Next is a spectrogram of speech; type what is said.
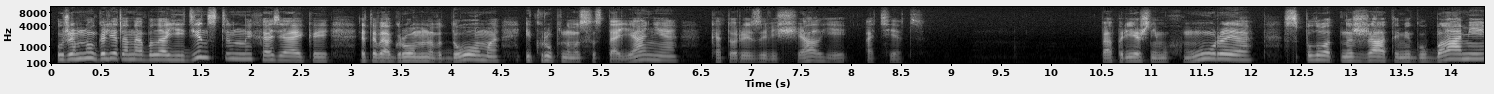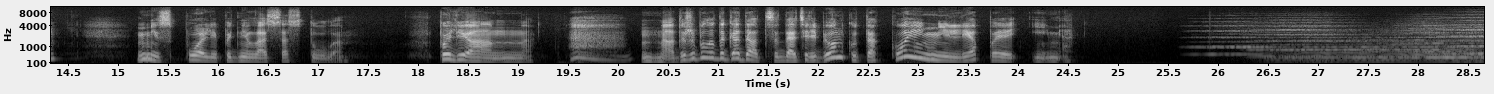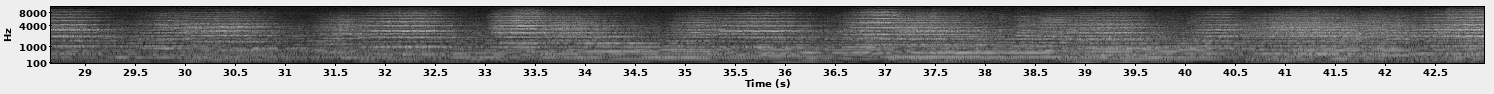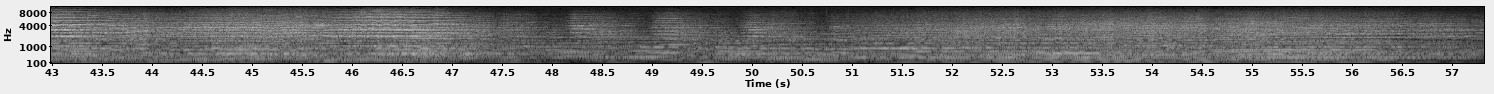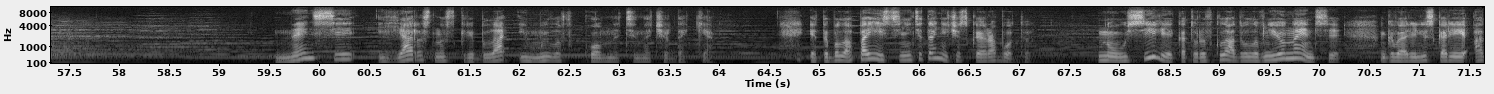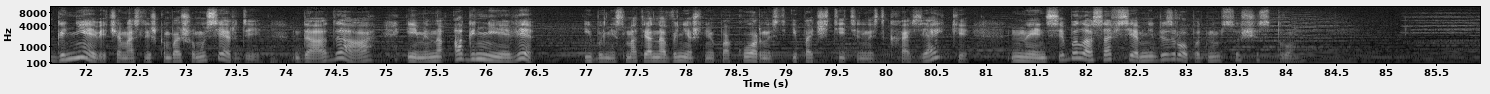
Уже много лет она была единственной хозяйкой этого огромного дома и крупного состояния, которое завещал ей отец. По-прежнему хмурая, с плотно сжатыми губами, мисс Полли поднялась со стула. «Полианна! Надо же было догадаться дать ребенку такое нелепое имя!» Нэнси яростно скребла и мыла в комнате на чердаке. Это была поистине титаническая работа. Но усилия, которые вкладывала в нее Нэнси, говорили скорее о гневе, чем о слишком большом усердии. Да-да, именно о гневе, ибо, несмотря на внешнюю покорность и почтительность к хозяйке, Нэнси была совсем не безропотным существом.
